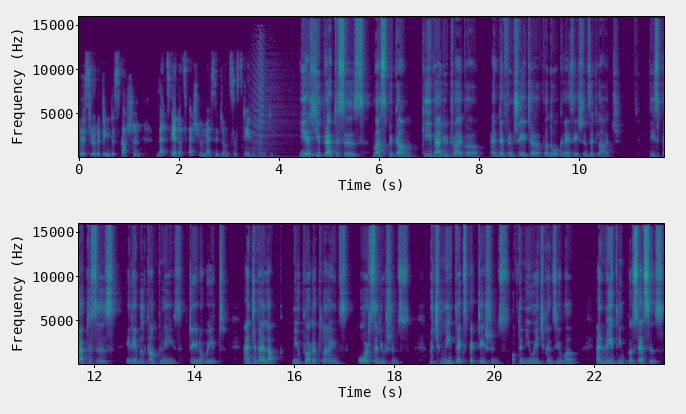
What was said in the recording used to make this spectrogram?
this riveting discussion, let's get a special message on sustainability. ESG practices must become key value driver and differentiator for the organizations at large. These practices enable companies to innovate and develop new product lines or solutions which meet the expectations of the new age consumer and rethink processes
